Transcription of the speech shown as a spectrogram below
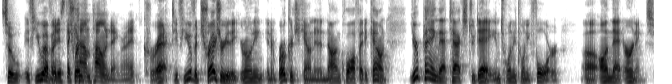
So if you have But a it's the treas- compounding, right? Correct. If you have a treasury that you're owning in a brokerage account in a non-qualified account, you're paying that tax today in 2024 uh, on that earnings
